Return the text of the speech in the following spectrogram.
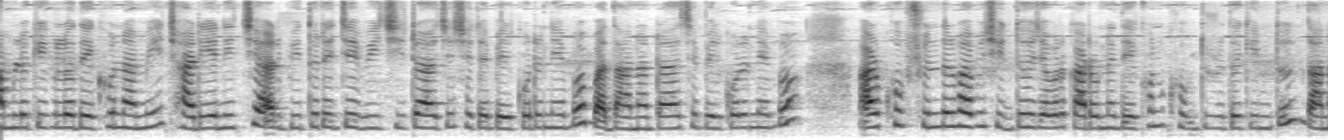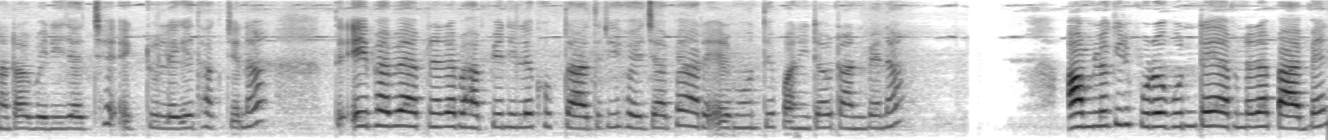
আমলকিগুলো দেখুন, আমি ছাড়িয়ে নিচ্ছি আর ভিতরে যে বিচিটা আছে সেটা বের করে নেব বা দানাটা আছে বের করে নেব। আর খুব সুন্দরভাবে সিদ্ধ হয়ে যাওয়ার কারণে দেখুন, খুব দ্রুত কিন্তু দানাটাও বেরিয়ে যাচ্ছে, একটু লেগে থাকছে না। তো এইভাবে আপনারা ভাপিয়ে নিলে খুব তাড়াতাড়ি হয়ে যাবে আর এর মধ্যে পানিটাও টানবে না। আমলকির পুরো গুণটাই আপনারা পাবেন।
